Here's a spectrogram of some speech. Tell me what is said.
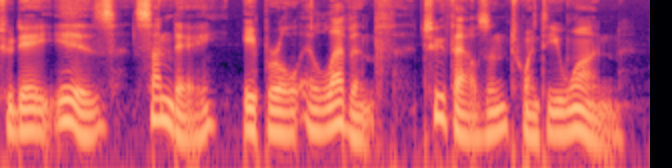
Today is Sunday, April 11th, 2021.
